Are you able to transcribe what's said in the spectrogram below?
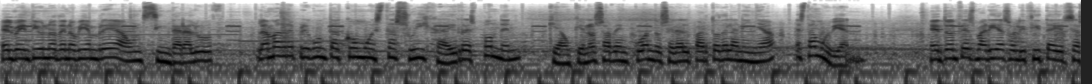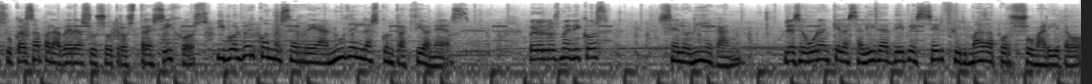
El 21 de noviembre, aún sin dar a luz, la madre pregunta cómo está su hija y responden que aunque no saben cuándo será el parto de la niña, está muy bien. Entonces María solicita irse a su casa para ver a sus otros tres hijos y volver cuando se reanuden las contracciones. Pero los médicos se lo niegan. Le aseguran que la salida debe ser firmada por su marido.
